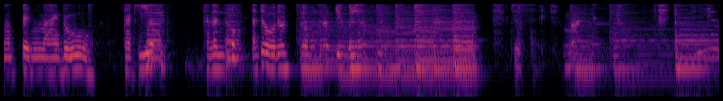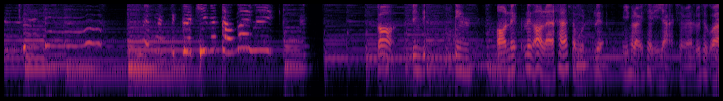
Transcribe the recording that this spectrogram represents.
มาเป็นไมบูทาคิโอคารันโดอะโดโดโดเลิฟยูเลิฟยูจะเสกที่มาแบบมันจะเกิดคิดมาต่อมากเลย ก็จริงจริง อ๋อนึกนึกออกแล้ว ถ้าสมมติเลือกมีพลังพิเศษอีกอย่างใช่ไหมรู้สึกว่า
